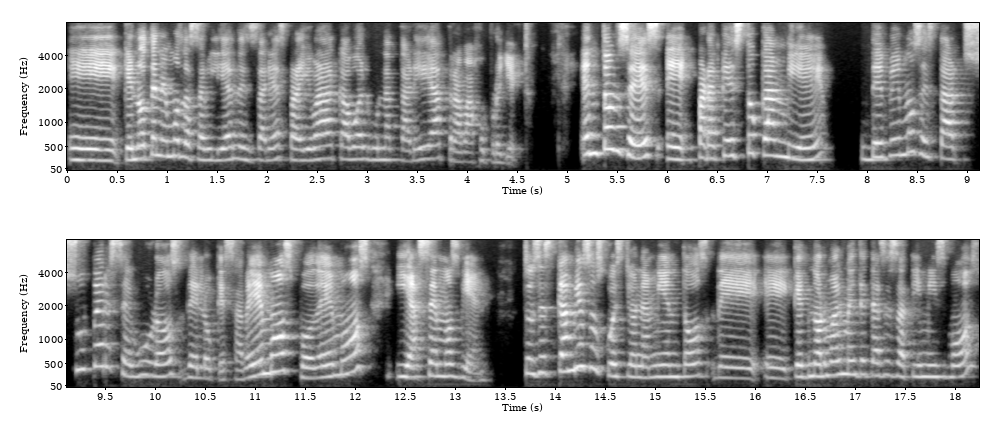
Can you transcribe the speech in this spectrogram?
eh, que no tenemos las habilidades necesarias para llevar a cabo alguna tarea, trabajo, proyecto. Entonces, eh, para que esto cambie, debemos estar súper seguros de lo que sabemos, podemos y hacemos bien. Entonces, cambia esos cuestionamientos de eh, que normalmente te haces a ti mismos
